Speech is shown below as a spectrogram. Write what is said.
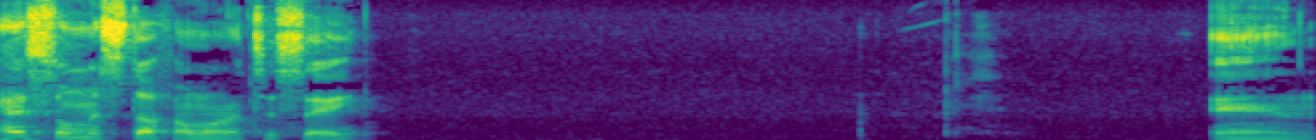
had so much stuff I wanted to say. And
